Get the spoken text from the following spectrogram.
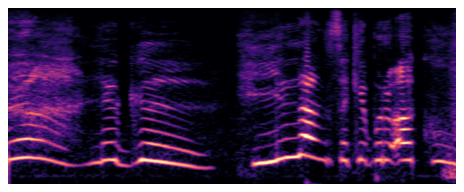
Ah, lega. Hilang sakit perut aku.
